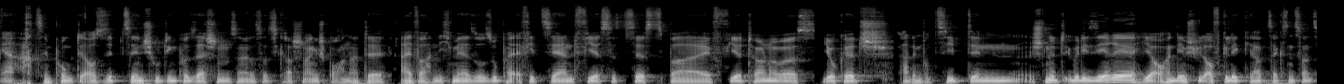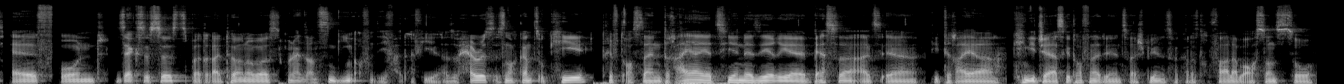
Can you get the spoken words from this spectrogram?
ja, 18 Punkte aus 17 Shooting Possessions, ja, das, was ich gerade schon angesprochen hatte, einfach nicht mehr so super effizient. Vier Assists bei vier Turnovers. Jokic hat im Prinzip den Schnitt über die Serie hier auch in dem Spiel aufgelegt gehabt, 26, 11 und sechs Assists bei drei Turnovers. Und ansonsten ging offensiv halt viel. Also Harris ist noch ganz okay, trifft auch seinen Dreier jetzt hier in der Serie besser, als er die Dreier gegen die Jazz getroffen hat in den zwei Spielen. Das war katastrophal, aber auch sonst so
